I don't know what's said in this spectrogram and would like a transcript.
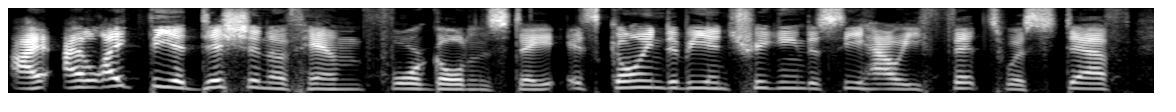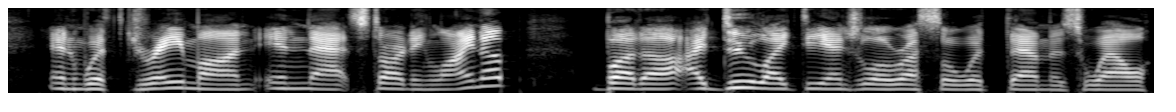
I, I like the addition of him for Golden State. It's going to be intriguing to see how he fits with Steph and with Draymond in that starting lineup. But uh, I do like D'Angelo Russell with them as well.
